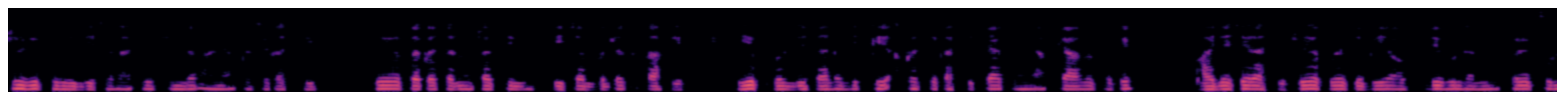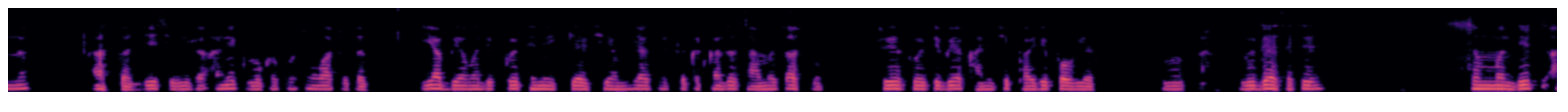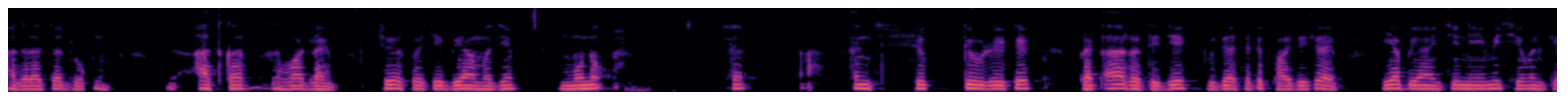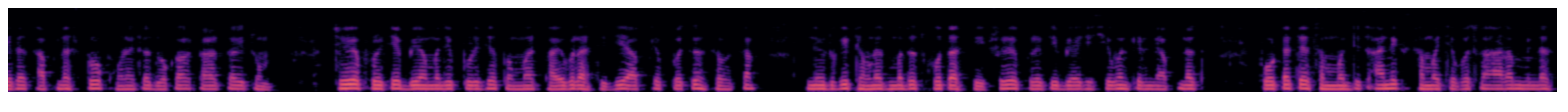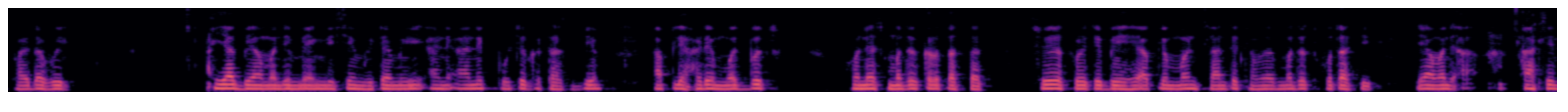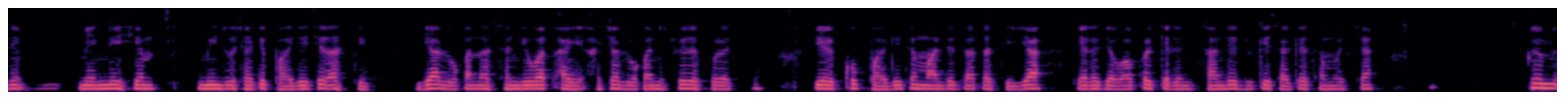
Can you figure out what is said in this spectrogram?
सूर्यफूल ही दिसायला अति सुंदर आणि आकर्षक असते सूर्यप्रकाशानुसार ती दिशा बदलत राहते. हे फूल दिसायला जितके आकर्षक असते त्याप्रमाणे आपल्या आरोग्यासाठी फायदेशीर असते सूर्यफुलाचे बिया औषधी गुणधर्माने परिपूर्ण असतात जे शरीराला अनेक रोगापासून वाचवतात. या बियामध्ये प्रथिने कॅल्शियम यासारख्या घटकांचा समावेश असतो. सूर्यफुलाचे बिया खाण्याचे फायदे पाहूयात. हृदयासाठी संबंधित आजाराचा धोका आजकाल वाढला आहे सूर्यफुलाच्या बियामध्ये मोनो अनसिक्युरेटेड फॅट आढळते जे हृदयासाठी फायदेशीर आहे. या बियांचे नियमित सेवन केल्यास आपणास स्ट्रोक होण्याचा धोका टाळता येतो. सूर्यफुलाच्या बियांमध्ये पुरेशा प्रमाणात फायबर असते जे आपल्या पचन संस्था निरोगी ठेवण्यात मदत होत असते. सूर्यफुलाच्या बियाचे सेवन केल्याने आपणास पोटाच्या संबंधित अनेक समस्यापासून आराम मिळण्यास फायदा होईल. या बियांमध्ये मॅग्नेशियम व्हिटॅमिन ई आणि अनेक पोषक घटक जे आपले हाडे मजबूत होण्यास मदत करत असतात. सूर्यफुलाचे बी हे आपले मन शांत ठेवण्यास मदत होत असते. यामध्ये असलेले मॅग्नेशियम मेंदूसाठी फायदेशीर असते. ज्या लोकांना संधिवात आहे अशा लोकांनी सूर्यफुळाचे तेल खूप फायदेशीर मानले जात असते. या तेलाचा वापर केल्याने सांधेदुखीसारख्या समस्या कमी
